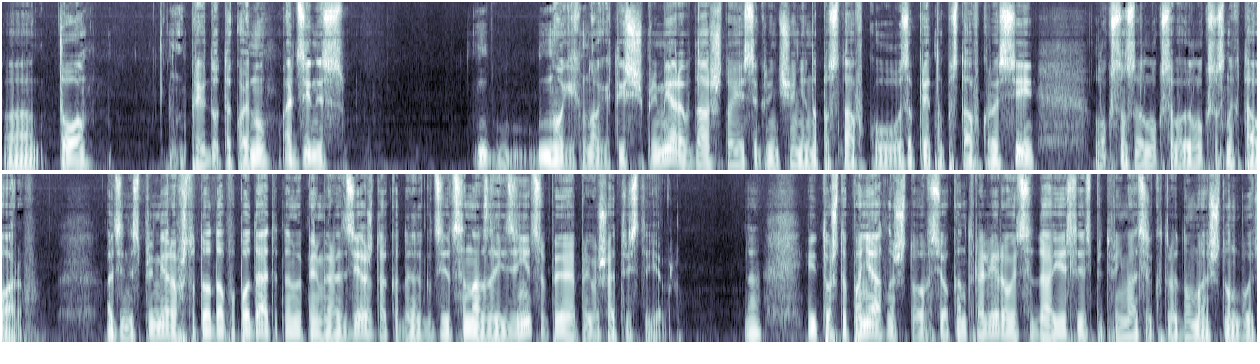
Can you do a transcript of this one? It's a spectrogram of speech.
а, то приведу такой, ну, один из многих-многих тысяч примеров, да, что есть ограничение на поставку, запрет на поставку России луксус, луксов, луксусных товаров – один из примеров, что туда попадает, это, например, одежда, когда, где цена за единицу превышает 300 евро. Да? И то, что понятно, что все контролируется, да, если есть предприниматель, который думает, что он будет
